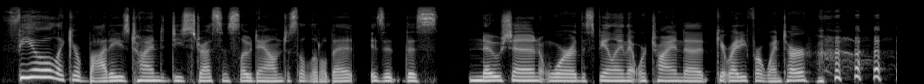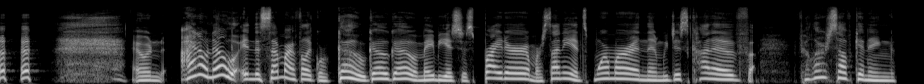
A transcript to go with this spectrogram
feel like your body's trying to de stress and slow down just a little bit? Is it this notion or this feeling that we're trying to get ready for winter? and I don't know. In the summer, I feel like we're go, go, go. And maybe it's just brighter and more sunny, it's warmer. And then we just kind of feel ourselves getting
